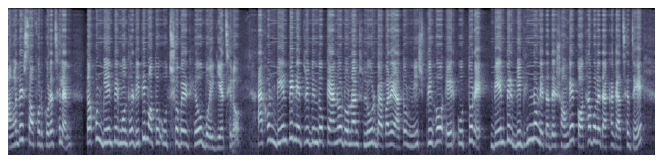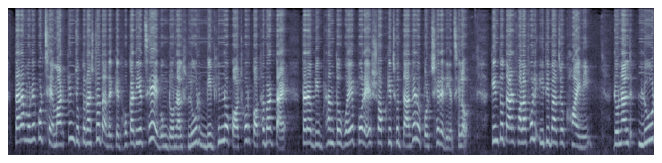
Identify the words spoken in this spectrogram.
বাংলাদেশ সফর করেছিলেন, তখন বিএনপির মধ্যে রীতিমতো উৎসবের ঢেউ বয়ে গিয়েছিল। এখন বিএনপির নেতৃবৃন্দ কেন ডোনাল্ড লুর ব্যাপারে এত নিষ্পৃহ? এর উত্তরে বিএনপির বিভিন্ন নেতাদের সঙ্গে কথা বলে দেখা গেছে যে তারা মনে করছে মার্কিন যুক্তরাষ্ট্র তাদেরকে ধোকা দিয়েছে এবং ডোনাল্ড লুর বিভিন্ন কঠোর কথাবার্তায় তারা বিভ্রান্ত হয়ে পড়ে, সবকিছু তাদের ওপর ছেড়ে দিয়েছিল। কিন্তু তার ফলাফল ইতিবাচক হয়নি। ডোনাল্ড লুর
